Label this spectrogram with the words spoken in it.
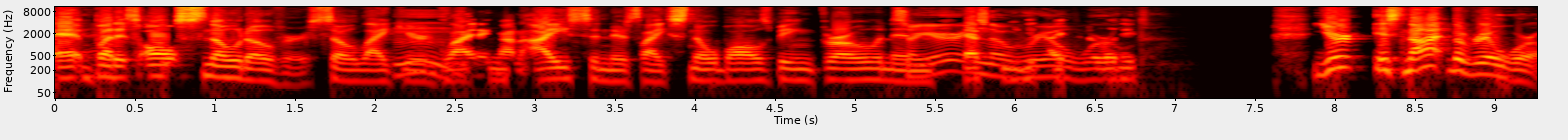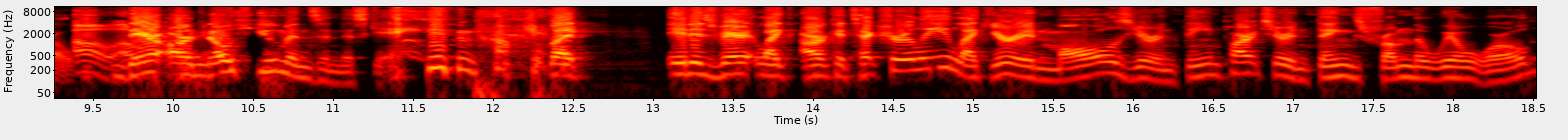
Eh, but it's all snowed over. So like you're mm. gliding on ice and there's like snowballs being thrown and So you're in the real world. You're it's not the real world. Oh, okay, there are okay. no humans in this game. okay. But it is very like architecturally like you're in malls you're in theme parks you're in things from the real world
